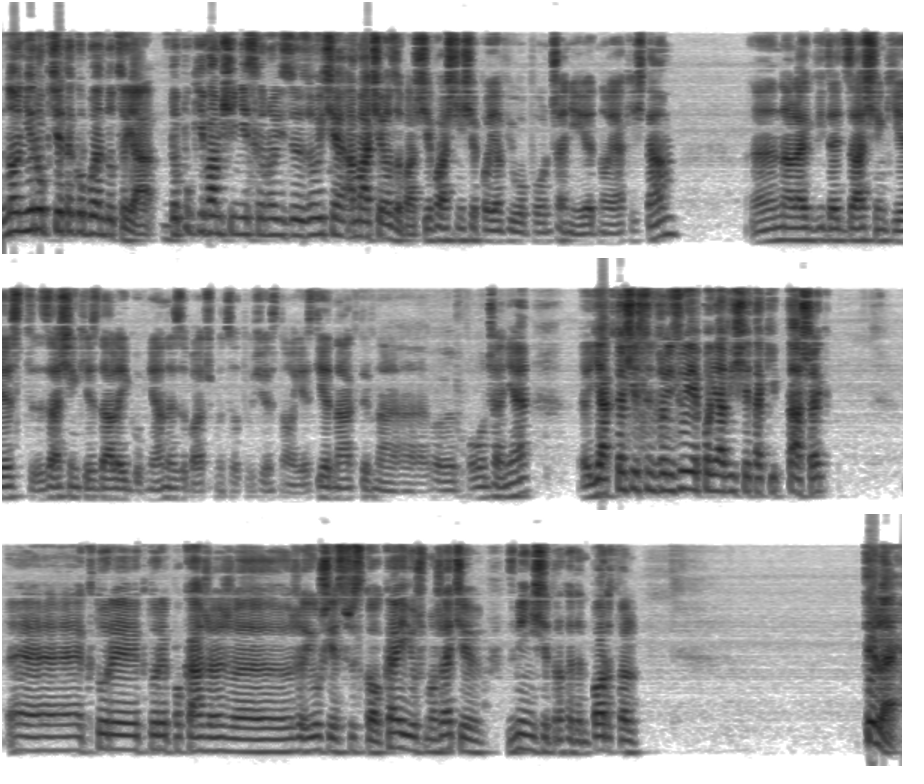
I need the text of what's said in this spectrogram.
no nie róbcie tego błędu co ja. Dopóki wam się nie synchronizujecie, a macie, o zobaczcie, właśnie się pojawiło połączenie jedno jakieś tam, E, no ale jak widać zasięg jest, zasięg jest dalej gówniany. Zobaczmy co tu jest. No, jest jedna aktywne połączenie. Jak to się synchronizuje, pojawi się taki ptaszek, e, który, który pokaże, że, że już jest wszystko ok, już możecie, zmieni się trochę ten portfel. Tyle.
